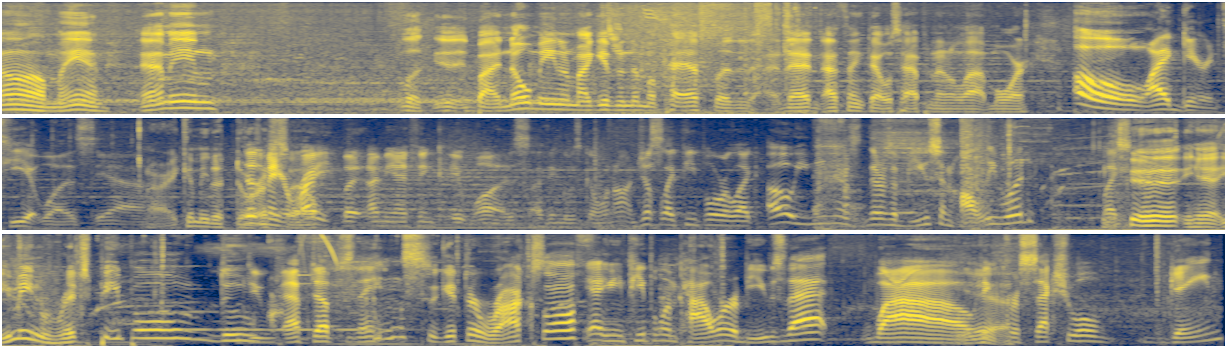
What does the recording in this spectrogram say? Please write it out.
Oh man, I mean, look, by no means am I giving them a pass, but that I think that was happening a lot more. oh i guarantee it was yeah All right, give me the Duracell. doesn't make it right, but I mean, I think it was. I think it was going on. Just like people were like, "Oh, you mean there's there's abuse in Hollywood? Like, yeah, you mean rich people do, do effed up things? to get their rocks off? Yeah, you mean people in power abuse that? Wow, Think Yeah. for sexual gain?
